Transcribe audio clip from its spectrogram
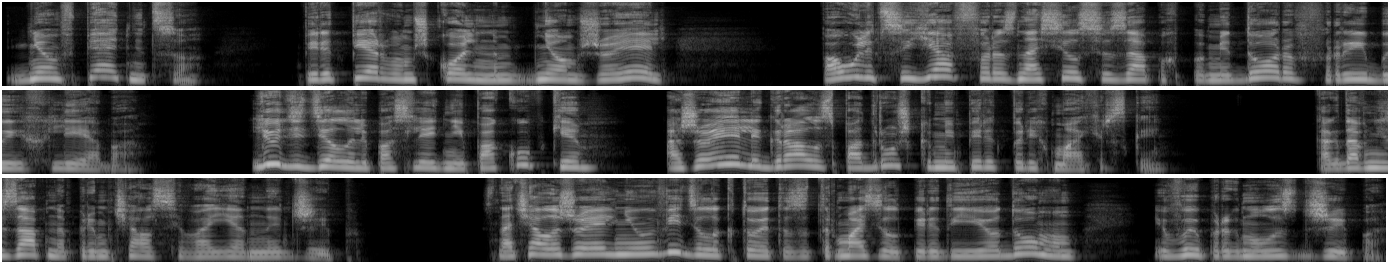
Днем в пятницу, перед первым школьным днем Жуэль, по улице Яффа разносился запах помидоров, рыбы и хлеба. Люди делали последние покупки, а Жуэль играла с подружками перед парикмахерской, когда внезапно примчался военный джип. Сначала Жуэль не увидела, кто это затормозил перед ее домом и выпрыгнул из джипа.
